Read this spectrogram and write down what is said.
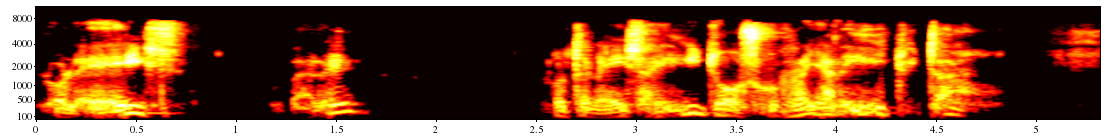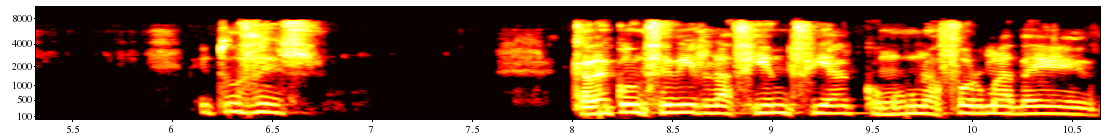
Lo leéis, ¿vale? Lo tenéis ahí todo subrayadito y tal. Entonces, Cabe concebir la ciencia como una forma de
